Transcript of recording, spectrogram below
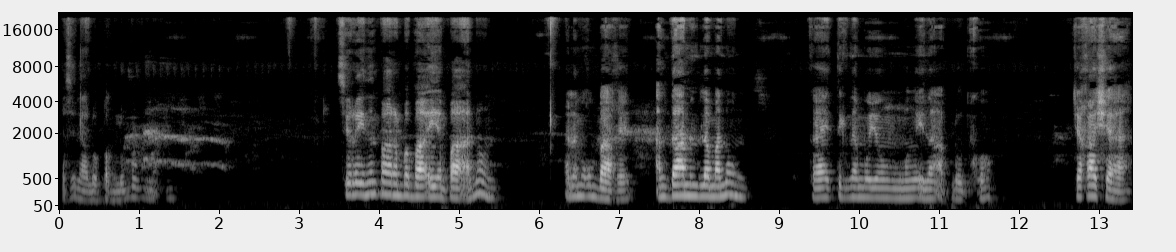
Kasi lalo pag na. Si Raynan parang babae ang paa nun. Alam mo kung bakit? Ang daming laman nun. Kahit tignan mo yung mga ina-upload ko. Tsaka siya,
